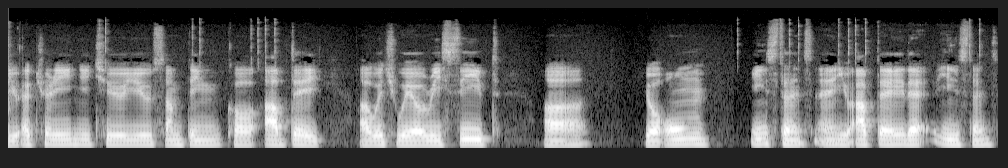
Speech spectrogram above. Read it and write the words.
you actually need to use something called update, which will receive your own instance and you update that instance.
